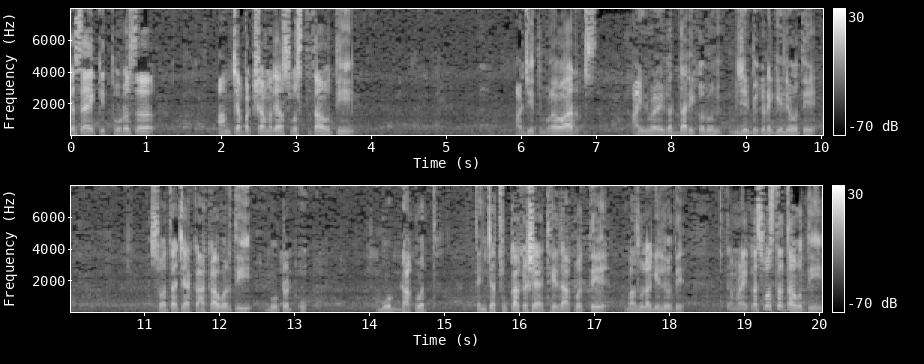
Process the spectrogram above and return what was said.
कसं आहे की थोडंसं आमच्या पक्षामध्ये अस्वस्थता होती. अजित पवार ऐनवेळी गद्दारी करून बीजेपीकडे गेले होते. स्वतःच्या काकावरती बोट बोट दाखवत त्यांच्या चुका कशा आहेत हे दाखवत ते बाजूला गेले होते. त्यामुळे एक अस्वस्थता होती.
